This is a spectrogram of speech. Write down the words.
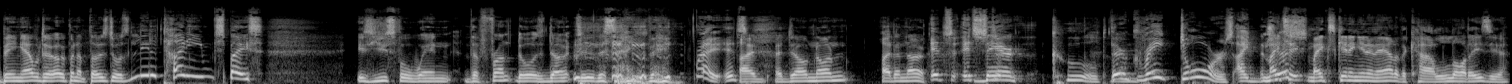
being able to open up those doors, little tiny space, is useful when the front doors don't do the same thing. right. It's I, I don't know. I don't know. It's- it's they're still- cool. Tom. they're great doors. I it makes just, it makes getting in and out of the car a lot easier.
